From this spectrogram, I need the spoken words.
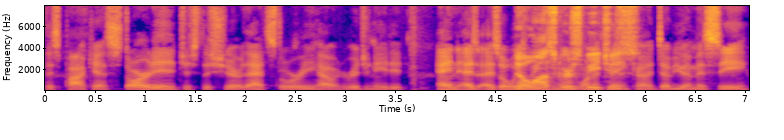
this podcast started, just to share that story, how it originated, and as as always, no we, Oscar you know, speeches. Thank, uh, WMSC.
